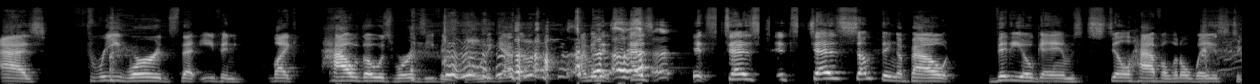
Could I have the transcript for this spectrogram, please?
as three words that even like how those words even go together. I mean, it says it says it says something about video games still have a little ways to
